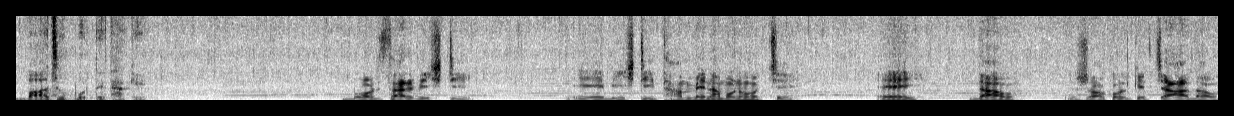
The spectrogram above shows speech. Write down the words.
বাজও পড়তে থাকে। বর্ষার বৃষ্টি। এ বৃষ্টি থামবে না মনে হচ্ছে। এই দাও সকলকে চা দাও।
